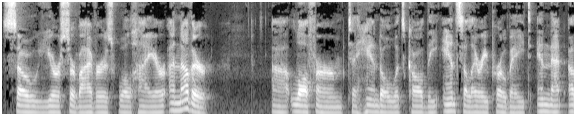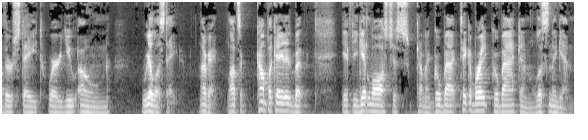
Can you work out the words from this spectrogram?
So your survivors will hire another uh, law firm to handle what's called the ancillary probate in that other state where you own real estate. Okay, lots of complicated, but if you get lost, just kind of go back, take a break, go back, and listen again.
